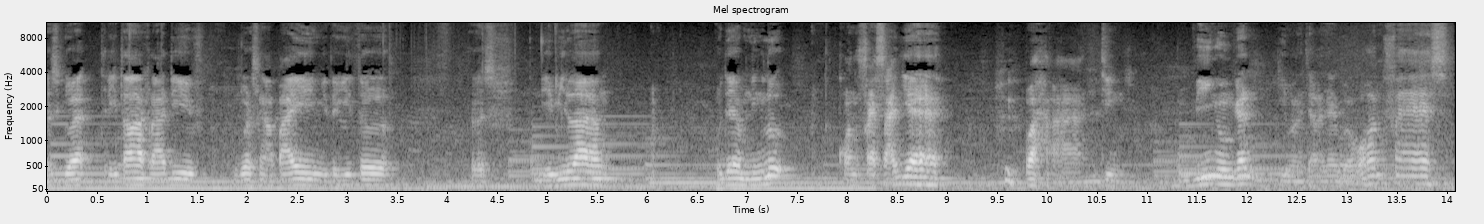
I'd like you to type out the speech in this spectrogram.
Terus gue cerita ke Radif gue harus ngapain gitu-gitu. Terus dia bilang udah mending lu confess aja. Wah anjing. Bingung kan gimana caranya gue confess?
